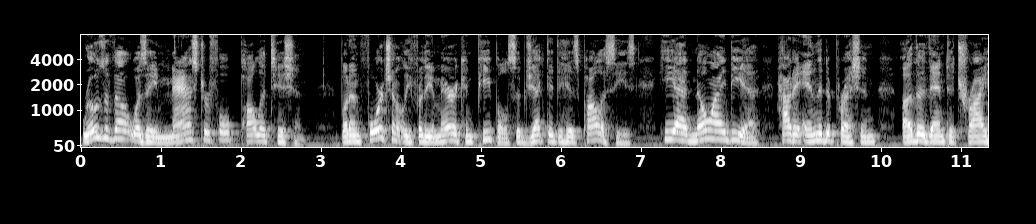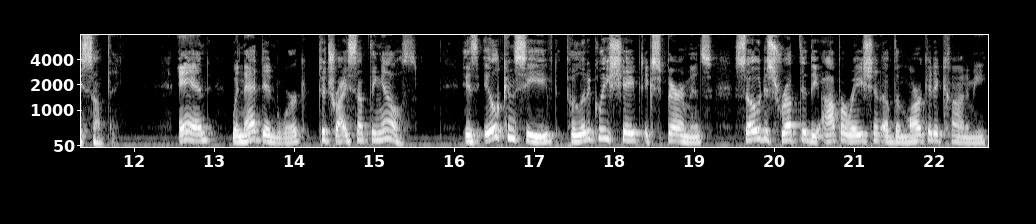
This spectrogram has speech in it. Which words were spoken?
Roosevelt was a masterful politician, but unfortunately for the American people subjected to his policies, he had no idea how to end the Depression other than to try something. And when that didn't work, to try something else. His ill conceived, politically shaped experiments so disrupted the operation of the market economy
